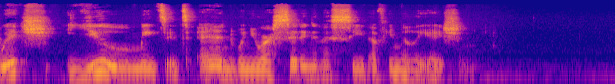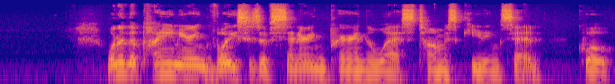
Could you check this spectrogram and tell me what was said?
which you meets its end when you are sitting in the seat of humiliation? One of the pioneering voices of centering prayer in the West, Thomas Keating, said, quote,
